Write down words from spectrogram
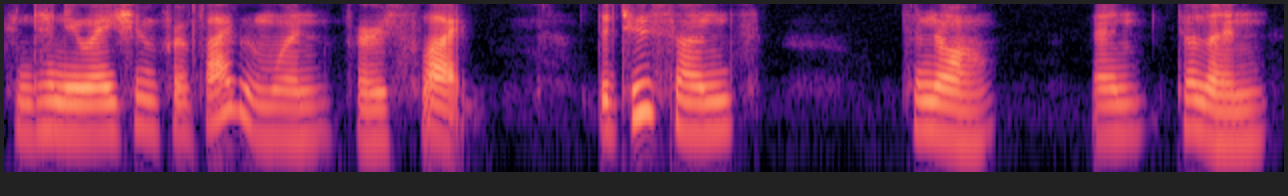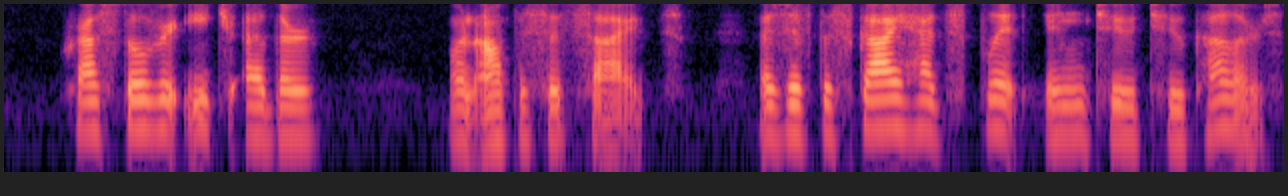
Continuation from 5 in 1 First Flight. The two suns, Ternal and Talin, crossed over each other on opposite sides as if the sky had split into two colors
